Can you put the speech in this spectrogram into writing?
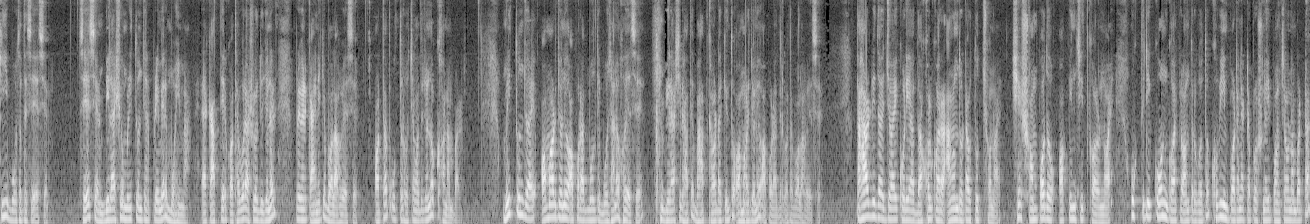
কি বোঝাতে চেয়েছেন। চেয়েছেন বিলাসী ও মৃত্যুঞ্জয়ের প্রেমের মহিমা। এক আত্মীয়ের কথা বলে আসলে দুজনের প্রেমের কাহিনীকে বলা হয়েছে। অর্থাৎ উত্তর হচ্ছে আমাদের জন্য খ নাম্বার। মৃত্যুঞ্জয় অমার্জনীয় অপরাধ বলতে বোঝানো হয়েছে। বিলাসীর হাতে ভাত খাওয়াটা কিন্তু অমার্জনীয় অপরাধের কথা বলা হয়েছে। তাহার হৃদয় জয় করিয়া দখল করার আনন্দটাও তুচ্ছ নয়। সে সম্পদও অকিঞ্চিতকর নয়। উক্তিটি কোন গল্পের অন্তর্গত? খুবই ইম্পর্ট্যান্ট একটা প্রশ্ন এই পঞ্চান্ন নম্বরটা।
